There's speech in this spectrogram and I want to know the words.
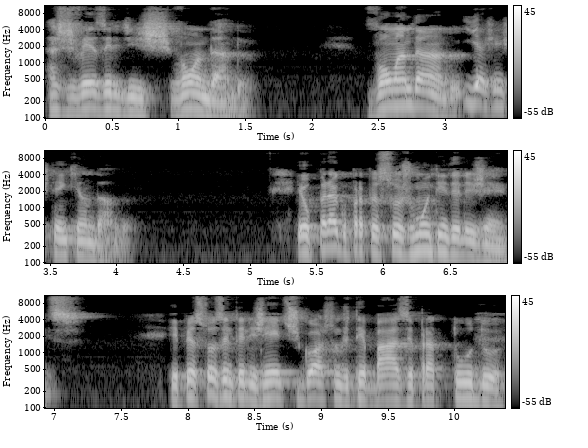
Às vezes Ele diz: vão andando. Vão andando. E a gente tem que ir andando. Eu prego para pessoas muito inteligentes. E pessoas inteligentes gostam de ter base para tudo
